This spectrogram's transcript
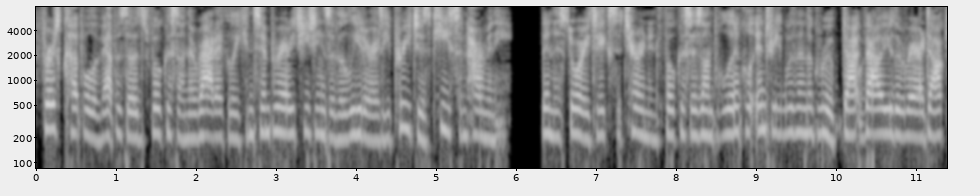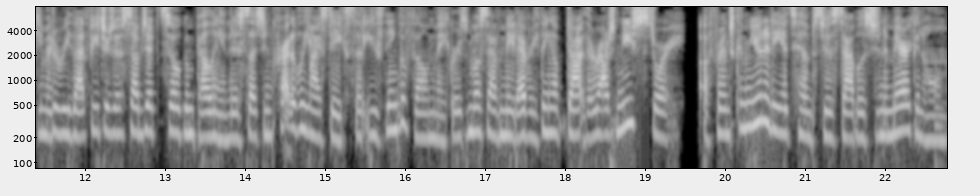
first couple of episodes focus on the radically contemporary teachings of the leader as he preaches peace and harmony. Then the story takes a turn and focuses on political intrigue within the group. Value the rare documentary that features a subject so compelling and is such incredibly high stakes that you think the filmmakers must have made everything up. The Rajneesh story, a French community attempts to establish an American home,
